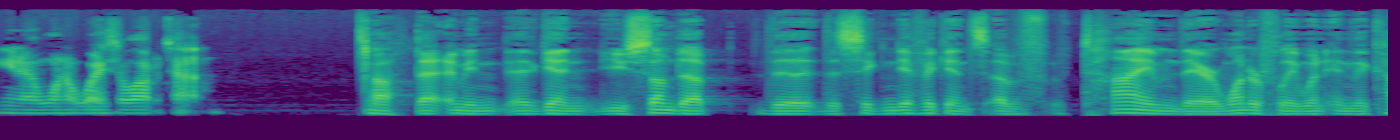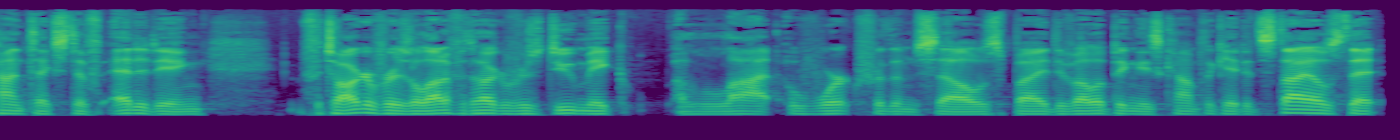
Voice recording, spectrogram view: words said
you know, want to waste a lot of time. Oh, that I mean, again, you summed up the the significance of time there wonderfully. When in the context of editing, photographers, a lot of photographers do make a lot of work for themselves by developing these complicated styles. That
